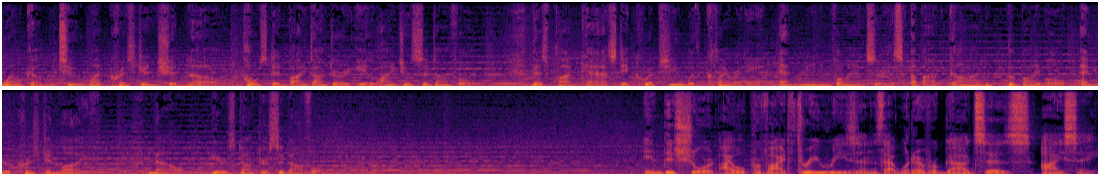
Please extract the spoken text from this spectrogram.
Welcome to What Christians Should Know, hosted by Dr. Elijah Sadafel. This podcast equips you with clarity and meaningful answers about God, the Bible, and your Christian life. Now, here's Dr. Sadafel. In this short, I will provide three reasons that whatever God says, I say.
